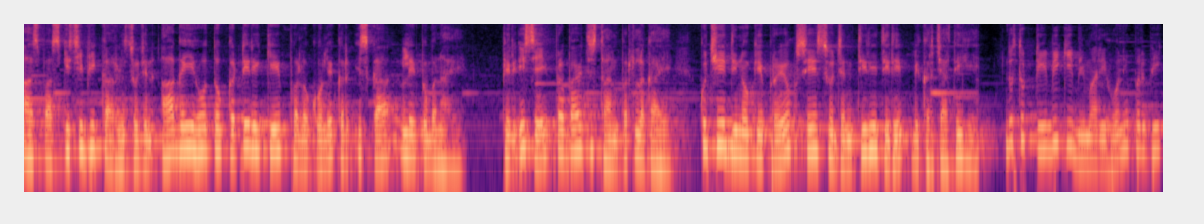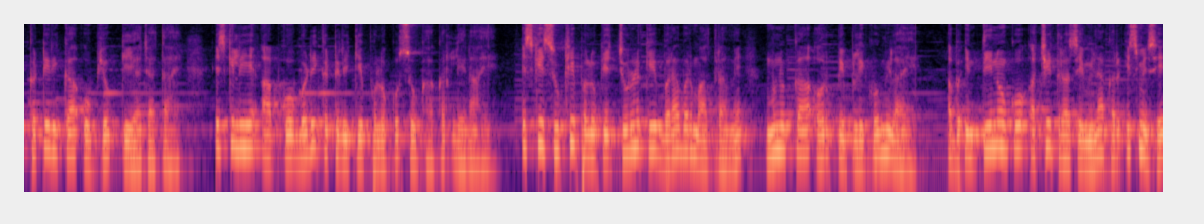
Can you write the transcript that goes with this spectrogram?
आसपास किसी भी कारण सूजन आ गई हो तो कटेरे के फलों को लेकर इसका लेप बनाए। फिर इसे प्रभावित स्थान पर लगाए। कुछ ही दिनों के प्रयोग से सूजन धीरे धीरे बिखर जाती है। दोस्तों, टीबी की बीमारी होने पर भी कटेरी का उपयोग किया जाता है। इसके लिए आपको बड़ी कटेरी के फलों को सूखा कर लेना है। इसके सूखे फलों के चूर्ण के बराबर मात्रा में मुनक्का और पिपली को मिलाएँ। अब इन तीनों को अच्छी तरह से मिलाकर इसमें से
